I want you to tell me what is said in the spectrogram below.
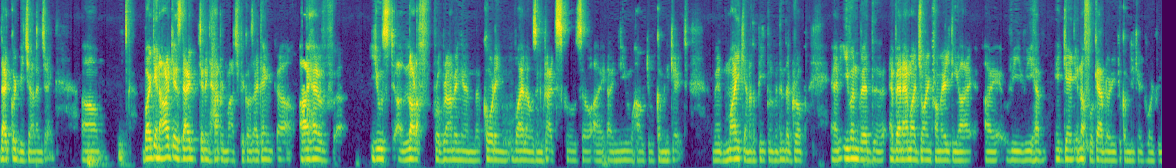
that could be challenging. Um, but in our case, that didn't happen much because I think uh, I have used a lot of programming and coding while I was in grad school. So I, I knew how to communicate with Mike and other people within the group. And even with uh, when Emma joined from LTI, I, we, we have gained enough vocabulary to communicate what we,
